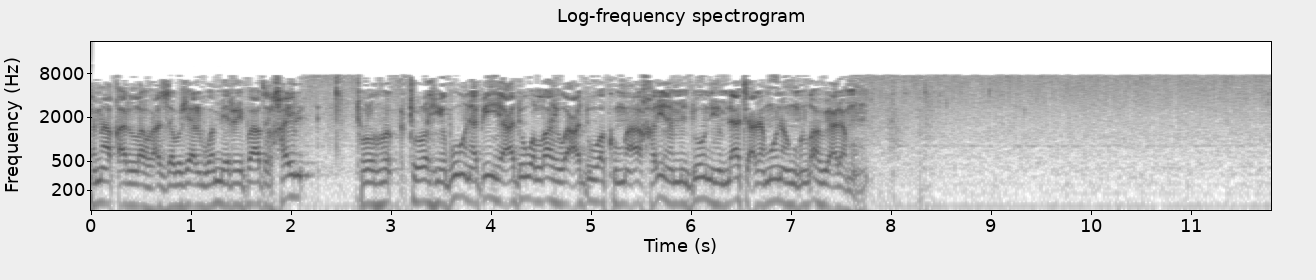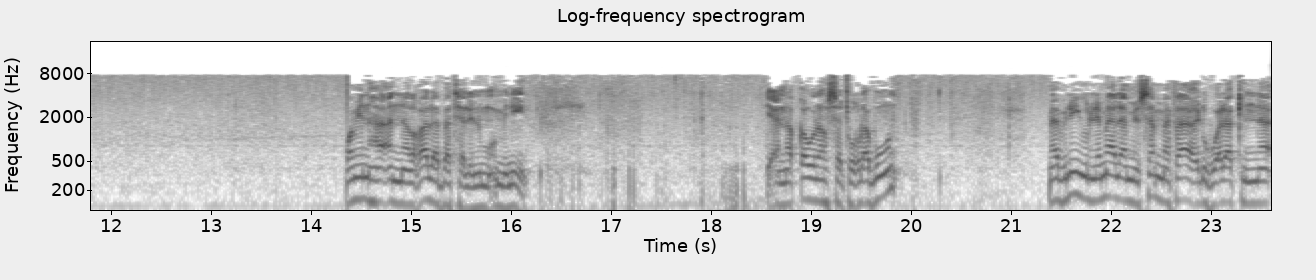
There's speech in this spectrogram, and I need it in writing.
كما قال الله عز وجل ومن رباط الخيل ترهبون به عدو الله وعدوكم وآخرين من دونهم لا تعلمونهم الله يعلمهم ومنها أن الغلبة للمؤمنين لأن قوله ستغلبون مبني لما لم يسمى فاعله ولكن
